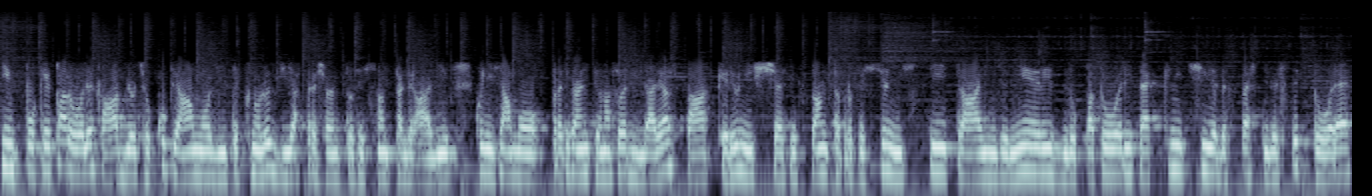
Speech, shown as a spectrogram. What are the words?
In poche parole, Fabio, ci occupiamo di tecnologia a 360 gradi, quindi siamo praticamente una solida realtà che riunisce 60 professionisti tra ingegneri, sviluppatori, tecnici ed esperti del settore,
